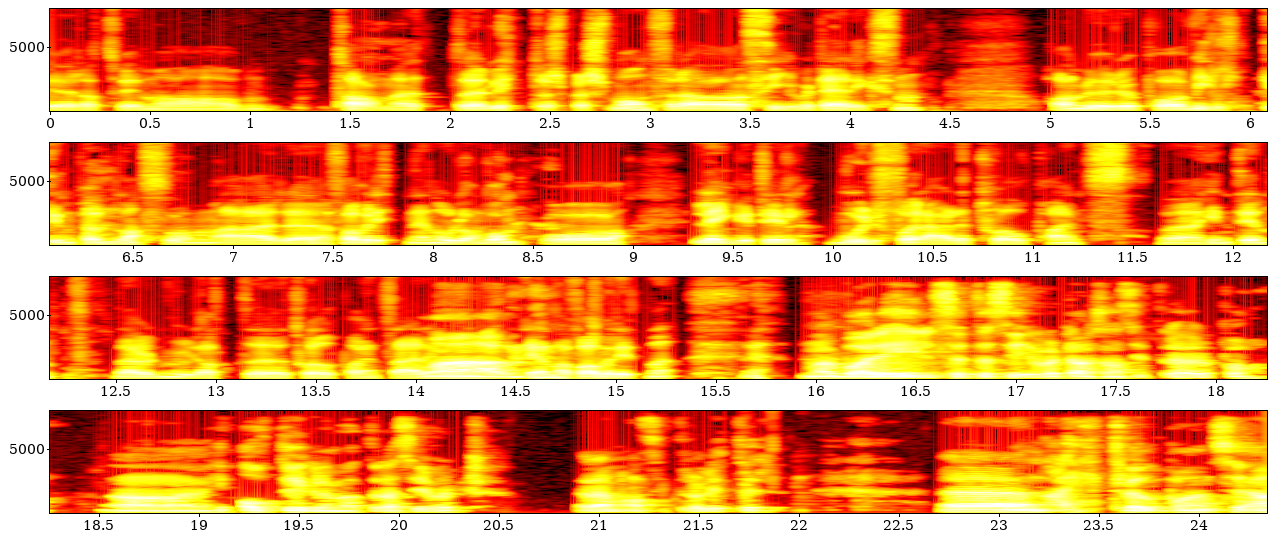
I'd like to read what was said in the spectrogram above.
gjør at vi må ta med et eh, lytterspørsmål fra Sivert Eriksen. Han lurer på hvilken pub da, som er eh, favoritten i Nord-London, og legger til 'hvorfor er det 12 pints'? Hint, hint. Det er vel mulig at eh, 12 pints er en av, en av favorittene. Må bare hilse til Sivert da, hvis han sitter og hører på. Uh, alltid hyggelig å møte deg, Sivert. Regner med han sitter og lytter. Uh, nei, 12 pints, ja,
